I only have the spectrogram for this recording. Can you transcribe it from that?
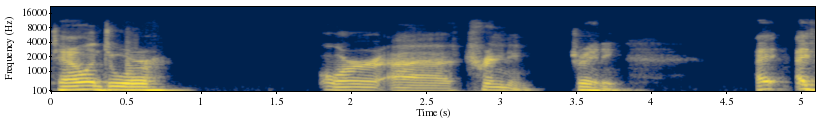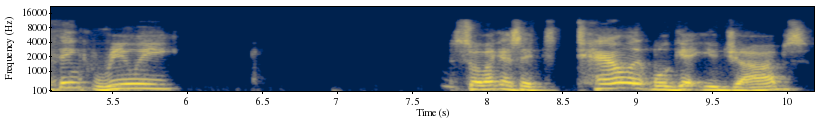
Talent or? Or uh, training. Training. I, I think really, so like I said, talent will get you jobs.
